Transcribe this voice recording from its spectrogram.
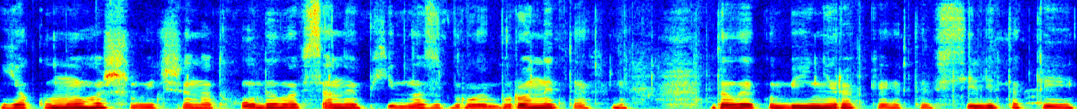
якомога швидше надходила вся необхідна зброя, бронетехніка, далекобійні ракети, всі літаки,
